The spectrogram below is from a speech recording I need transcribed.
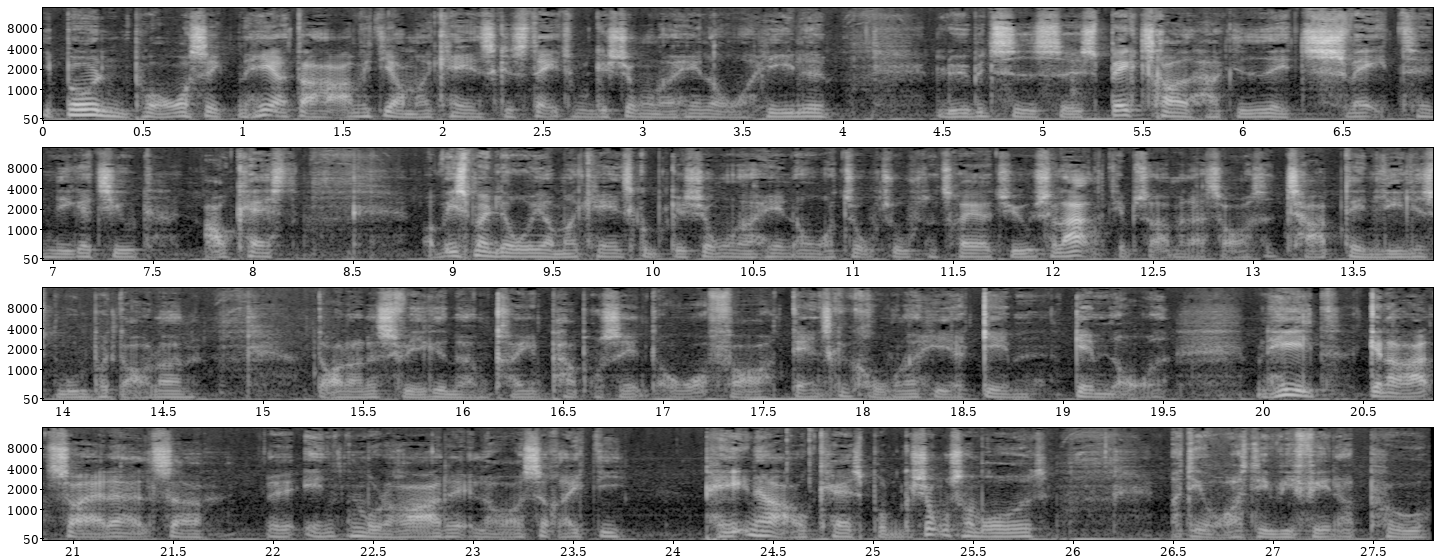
I bunden på oversigten her, der har vi de amerikanske statsobligationer hen over hele løbetidsspektret, har givet et svagt negativt afkast. Og hvis man lå i amerikanske obligationer hen over 2023 så langt, så har man altså også tabt en lille smule på dollaren. Dollaren er svækket med omkring et par procent over for danske kroner her gennem, gennem året. Men helt generelt så er der altså øh, enten moderate eller også rigtig pæne afkast på obligationsområdet. Og det er jo også det, vi finder på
